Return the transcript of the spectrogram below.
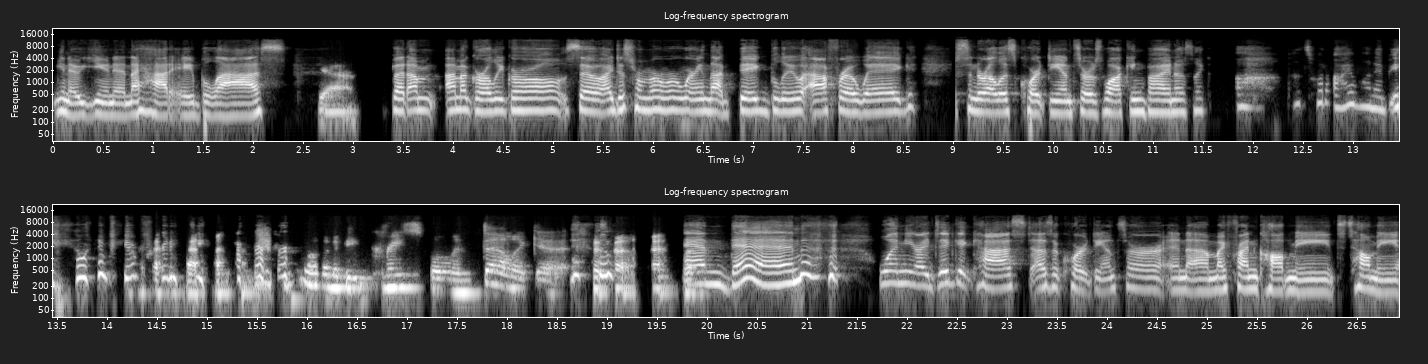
you know, unit and I had a blast. Yeah, But I'm I'm a girly girl, so I just remember wearing that big blue afro wig. Cinderella's court dancers walking by, and I was like, "Oh, that's what I want to be. I want to be a pretty." I want to be graceful and delicate. and then one year I did get cast as a court dancer, and um, my friend called me to tell me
